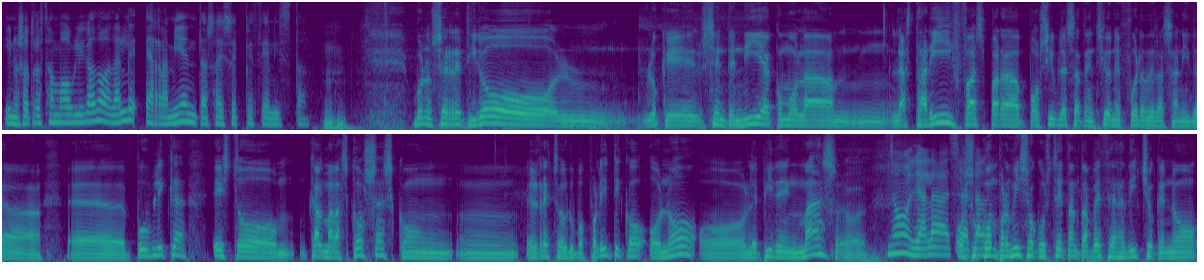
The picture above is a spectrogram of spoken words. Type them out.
y nosotros estamos obligados a darle herramientas a ese especialista. Bueno, se retiró lo que se entendía como mm, las tarifas para posibles atenciones fuera de la sanidad eh, pública. ¿Esto calma las cosas con eh, el resto de grupos políticos o no? ¿O le piden más? ¿O, no, ya la, o su compromiso que usted tantas veces ha dicho que no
